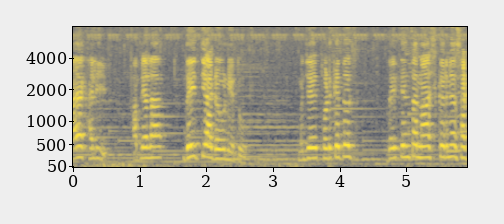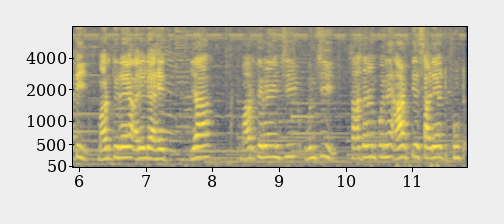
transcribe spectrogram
पायाखाली आपल्याला दैत्य आढळून येतो. म्हणजे थोडक्यातच दैत्यांचा नाश करण्यासाठी मारुतीराय आलेले आहेत. या मारुतीरायांची उंची साधारणपणे आठ ते साडेआठ फूट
